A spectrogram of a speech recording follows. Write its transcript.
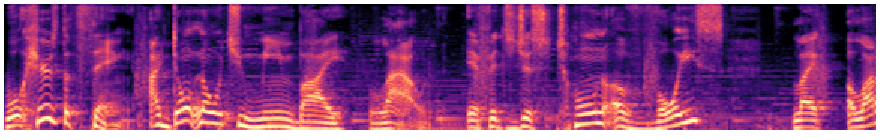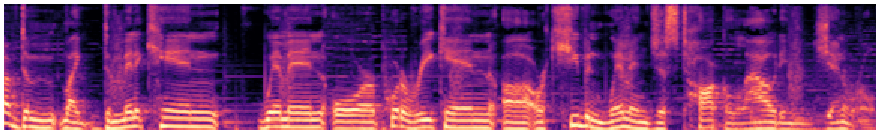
Well, here's the thing I don't know what you mean by loud. If it's just tone of voice, like a lot of Dom- like Dominican women or Puerto Rican uh, or Cuban women just talk loud in general.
